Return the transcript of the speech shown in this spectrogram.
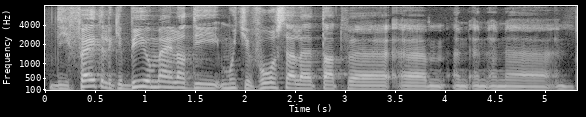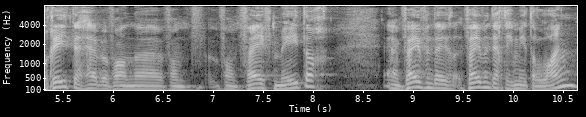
die feitelijke biomijler, die moet je voorstellen dat we um, een, een, een, een, breedte hebben van, uh, van, van 5 meter en 35, 35 meter lang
